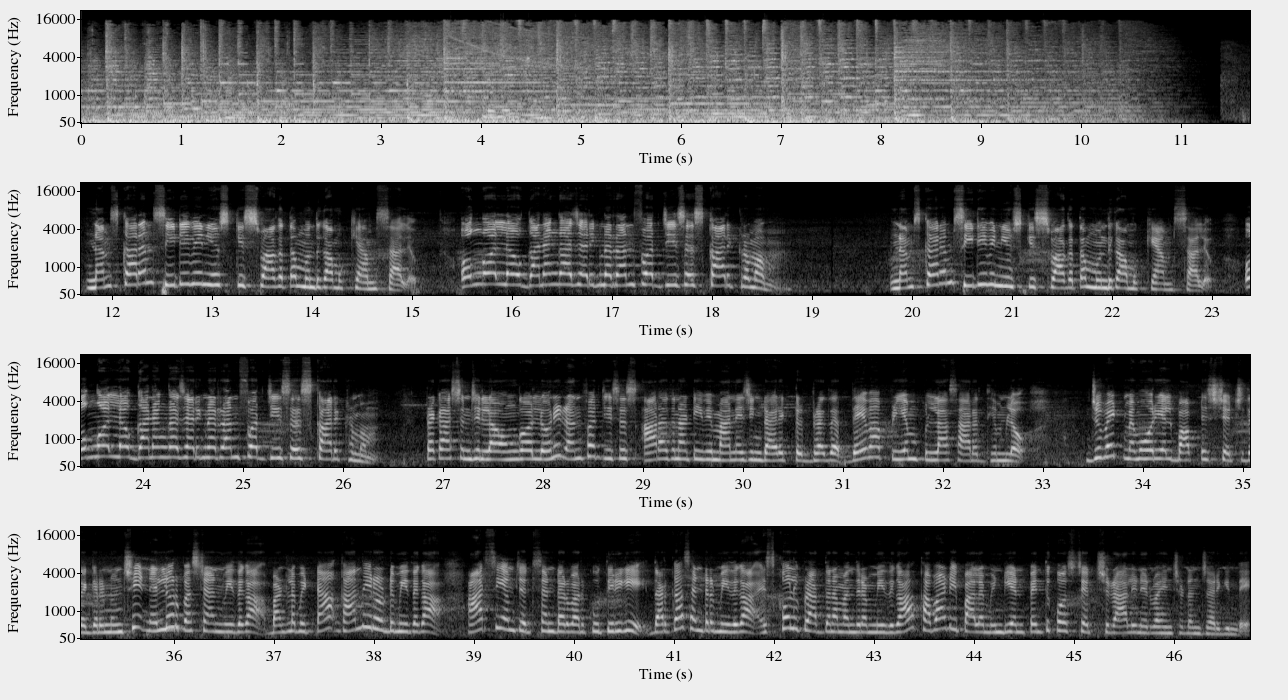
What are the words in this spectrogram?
నమస్కారం. సిటీవీ న్యూస్కి స్వాగతం. ముందుగా ముఖ్యాంశాలు. ఒంగోలులో ఘనంగా జరిగిన రన్ ఫర్ జీసస్ కార్యక్రమం. నమస్కారం. సిటీవీ న్యూస్కి స్వాగతం. ముందుగా ముఖ్యాంశాలు. ఒంగోలులో ఘనంగా జరిగిన రన్ ఫర్ జీసస్ కార్యక్రమం. ప్రకాశం జిల్లా ఒంగోలులోని run for Jesus Aradhana TV managing director brother Deva Priyam Pulla సారథ్యంలో జువెట్ మెమోరియల్ బాప్టిస్ట్ చర్చ్ దగ్గర నుంచి నెల్లూరు బస్టాండ్ మీదుగా బండ్లమిట్ట గాంధీ రోడ్డు మీదుగా ఆర్సీఎం చర్చ్ సెంటర్ వరకు తిరిగి దర్గా సెంటర్ మీదుగా ఎస్కోలు ప్రార్థన మందిరం మీదుగా Kabadipalem Indian Pentecost church rally నిర్వహించడం జరిగింది.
